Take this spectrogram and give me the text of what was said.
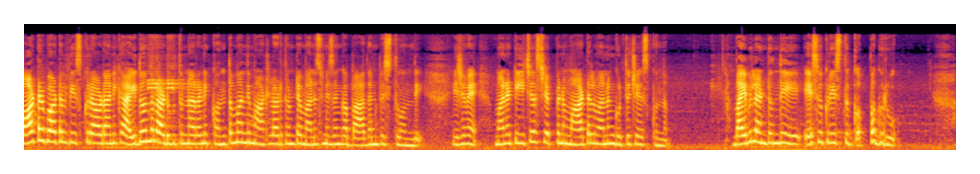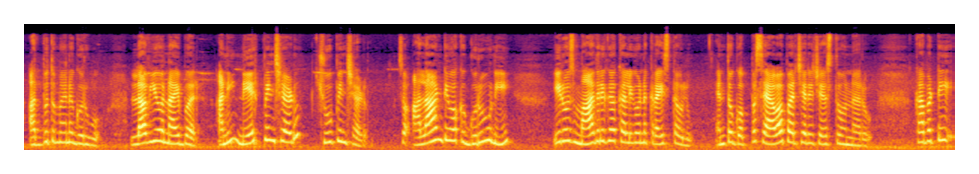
వాటర్ బాటిల్ తీసుకురావడానికి ఐదు వందలు అడుగుతున్నారని కొంతమంది మాట్లాడుతుంటే మనసు నిజంగా బాధ అనిపిస్తూ ఉంది నిజమే మన టీచర్స్ చెప్పిన మాటలు మనం గుర్తు చేసుకుందాం. బైబిల్ అంటుంది యేసుక్రీస్తు గొప్ప గురువు అద్భుతమైన గురువు లవ్ యువర్ నైబర్ అని నేర్పించాడు చూపించాడు. సో అలాంటి ఒక గురువుని ఈరోజు మాదిరిగా కలిగి ఉన్న క్రైస్తవులు ఎంతో గొప్ప సేవా పరిచర్య చేస్తూ ఉన్నారు. కాబట్టి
